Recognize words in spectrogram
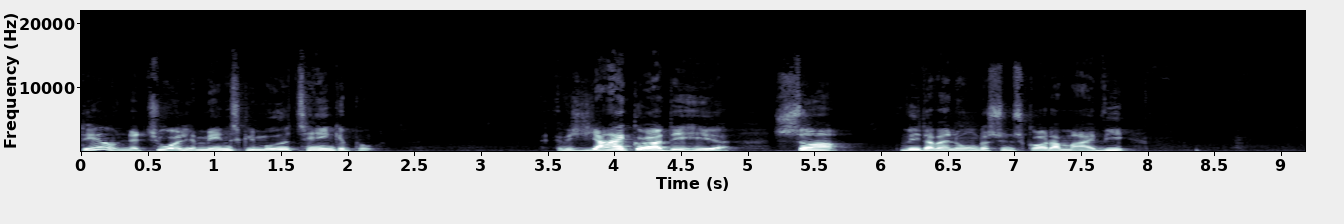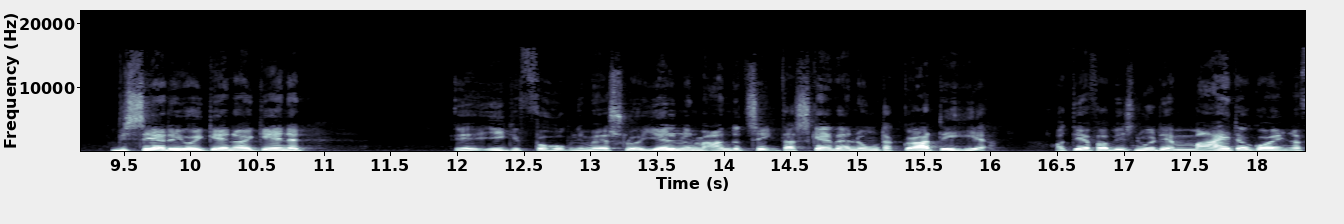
Det er jo en naturlig og menneskelig måde at tænke på. Hvis jeg gør det her, så vil der være nogen, der synes godt om mig. Vi, vi ser det jo igen og igen, at Øh, ikke forhåbentlig med at slå ihjel, men med andre ting, der skal være nogen, der gør det her. Og derfor, hvis nu er det mig, der går ind og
